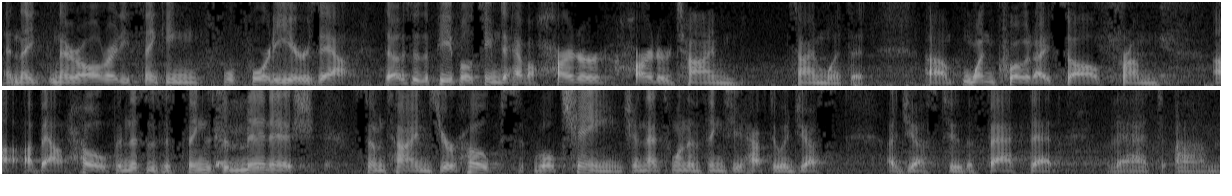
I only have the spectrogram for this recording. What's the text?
and, they, and they're already thinking 40 years out. Those are the people who seem to have a harder, harder time, time with it. Um, one quote I saw from uh, about hope, and this is as things diminish, sometimes your hopes will change, and that's one of the things you have to adjust adjust to the fact that that um,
